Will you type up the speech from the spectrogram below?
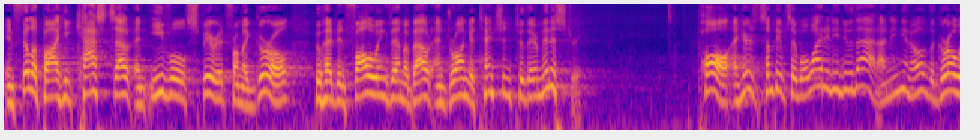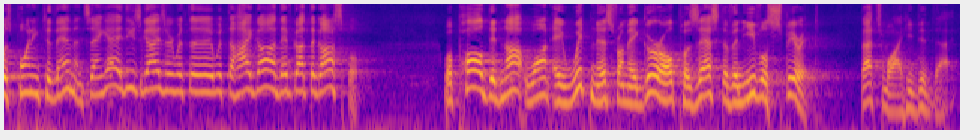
In Philippi, he casts out an evil spirit from a girl who had been following them about and drawing attention to their ministry. Paul, and here's some people say, well, why did he do that? I mean, you know, the girl was pointing to them and saying, hey, these guys are with the, with the high God, they've got the gospel. Well, Paul did not want a witness from a girl possessed of an evil spirit. That's why he did that.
